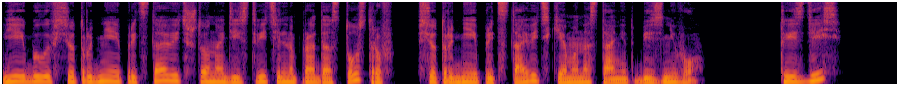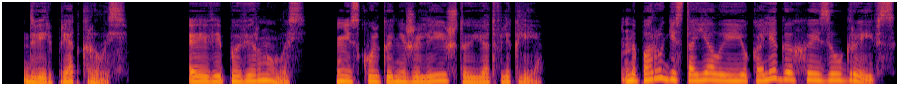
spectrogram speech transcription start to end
ей было все труднее представить, что она действительно продаст остров, все труднее представить, кем она станет без него. «Ты здесь?» Дверь приоткрылась. Эви повернулась, нисколько не жалея, что ее отвлекли. На пороге стояла ее коллега Хейзел Грейвс,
